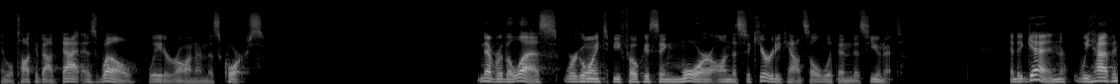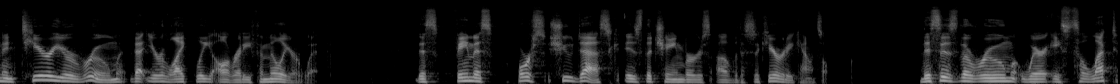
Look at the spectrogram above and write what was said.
And we'll talk about that as well later on in this course. Nevertheless, we're going to be focusing more on the Security Council within this unit. And again, we have an interior room that you're likely already familiar with. This famous horseshoe desk is the chambers of the Security Council. This is the room where a select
